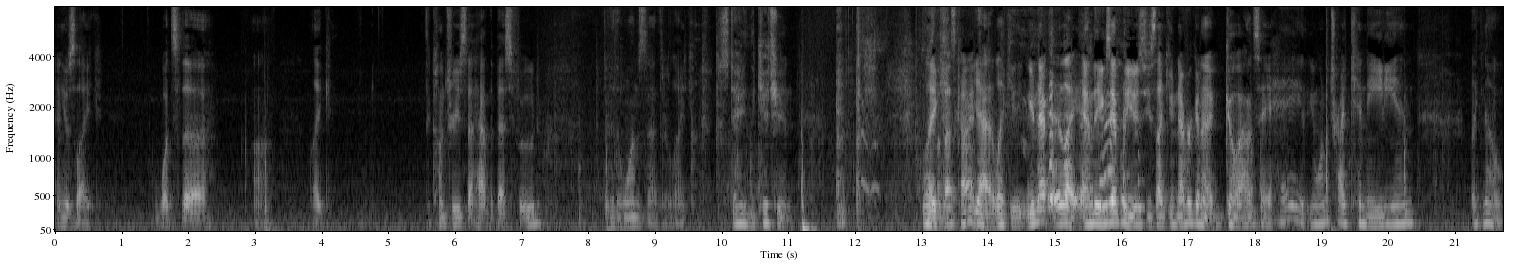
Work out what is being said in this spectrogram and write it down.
And he was like, what's the, uh, like, the countries that have the best food? They're the ones that they're like, stay in the kitchen. like the best kind. Yeah, like you, you're never like, and the example he used, he's like, you're never gonna go out and say, hey, you want to try Canadian? Like, no,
